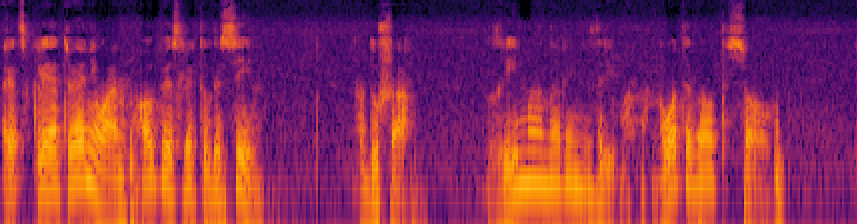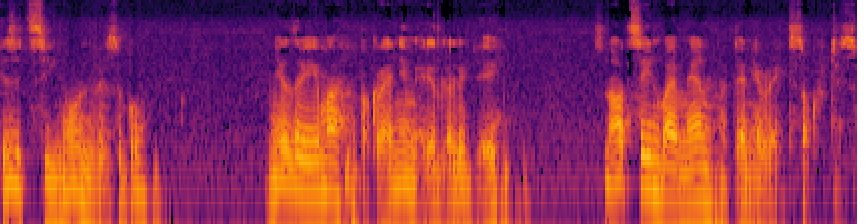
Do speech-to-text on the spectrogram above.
It's clear to anyone, obviously to the seen. А душа? Зрима она или незрима? And what about the soul? Is it seen or invisible? Незримо, по крайней мере, для людей. It's not seen by men, at any rate, Socrates.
